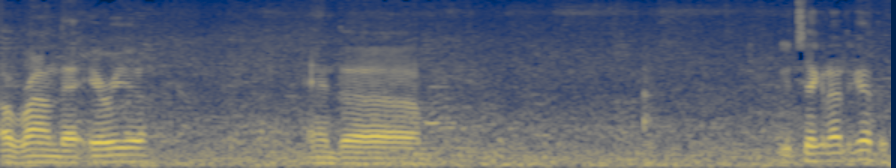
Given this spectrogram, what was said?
around that area, and uh, we'll check it out together.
